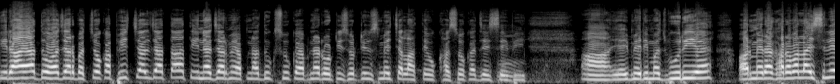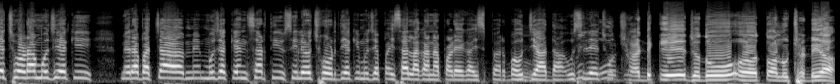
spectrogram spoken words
किराया दो हजार बच्चों का फीस चल जाता है तीन हजार में अपना दुख सुख अपना रोटी सोटी उसमें चलाते हो खसों का जैसे भी हाँ यही मेरी मजबूरी है और मेरा घर वाला इसलिए छोड़ा मुझे कि मेरा बच्चा में- मुझे कैंसर थी इसीलिए वो छोड़ दिया कि मुझे पैसा लगाना पड़ेगा इस पर बहुत ज़्यादा इसलिए ਉਹ छोड़ ਛੱਡ ਕੇ ਜਦੋਂ ਅ, ਤੁਹਾਨੂੰ ਛੱਡਿਆ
